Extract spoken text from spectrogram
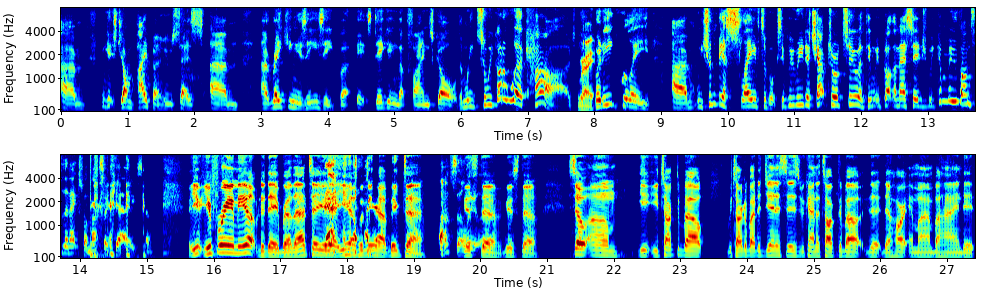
Um, I think it's John Piper who says um, uh, raking is easy, but it's digging that finds gold. And we so we've got to work hard, right? But equally. Um, we shouldn't be a slave to books. If we read a chapter or two and think we've got the message, we can move on to the next one. That's okay. So. you, are freeing me up today, brother. I tell you that you're helping me out big time. Absolutely. Good stuff. Good stuff. So um you, you talked about we talked about the Genesis, we kind of talked about the, the heart and mind behind it.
